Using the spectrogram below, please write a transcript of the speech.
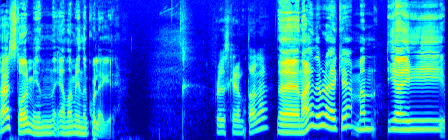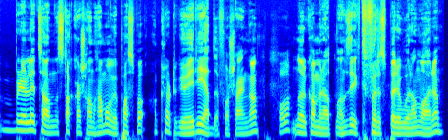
Der står min, en av mine kolleger. Ble du skremt da, eller? Eh, nei, det ble jeg ikke. Men jeg ble litt sånn Stakkars han her må vi passe på. Han klarte ikke å gjøre rede for seg engang. Når kameraten hans gikk for å spørre hvor han var hen.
